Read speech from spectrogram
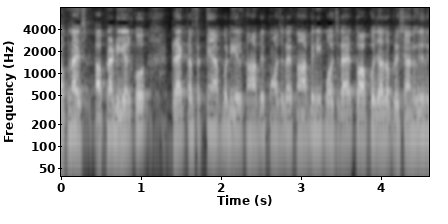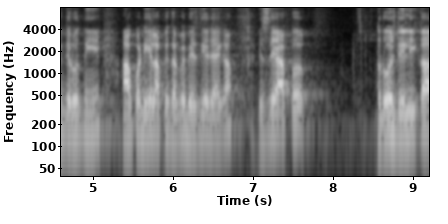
अपना अपना डीएल को ट्रैक कर सकते हैं। आपका डीएल कहाँ पे पहुँच रहा है, कहाँ पे नहीं पहुँच रहा है तो आपको ज़्यादा परेशानी की ज़रूरत नहीं है। आपका डीएल आपके घर पे भेज दिया जाएगा। इससे आप रोज़ डेली का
